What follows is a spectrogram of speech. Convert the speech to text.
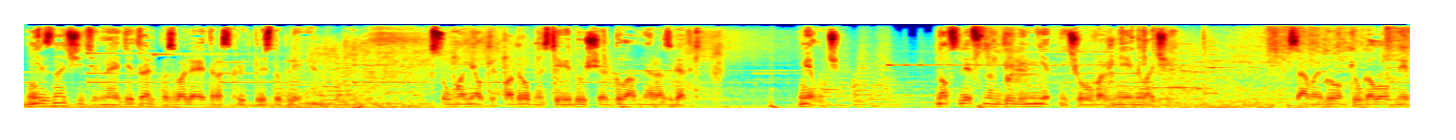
Незначительная деталь позволяет раскрыть преступление. Сумма мелких подробностей, ведущая к главной разгадке. Мелочи. Но в следственном деле нет ничего важнее мелочей. Самые громкие уголовные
